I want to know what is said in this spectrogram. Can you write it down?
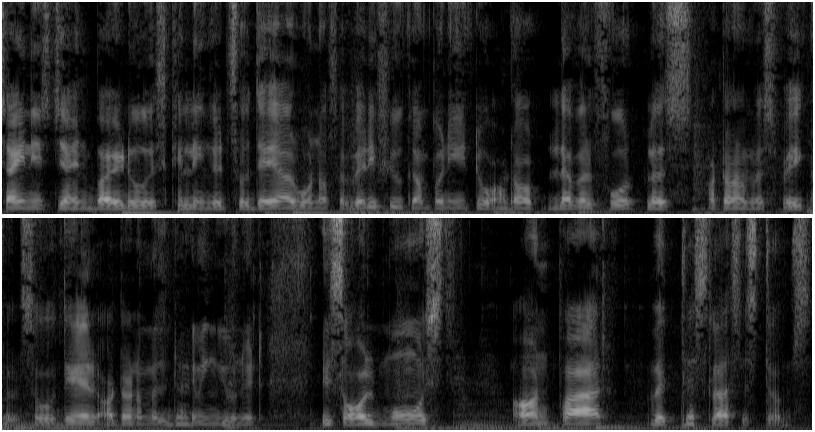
Chinese giant Baidu is killing it. So they are one of a very few company to adopt level 4 plus autonomous vehicles. So their autonomous driving unit is almost on par with Tesla systems.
